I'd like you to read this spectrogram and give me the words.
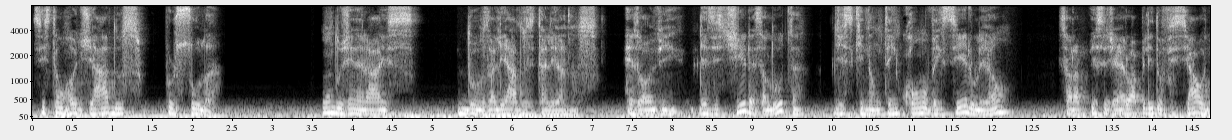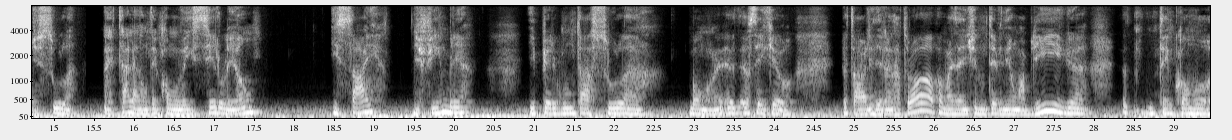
se estão rodeados por Sula, um dos generais dos aliados italianos. Resolve desistir dessa luta, diz que não tem como vencer o leão. Esse já era o apelido oficial de Sula na Itália, não tem como vencer o leão. E sai de Fimbria e pergunta a Sula: Bom, eu, eu sei que eu eu tava liderando a tropa, mas a gente não teve nenhuma briga, não tem como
